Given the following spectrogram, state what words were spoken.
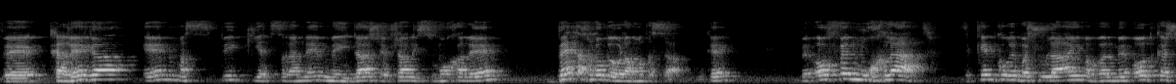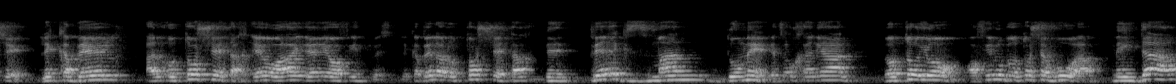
וכרגע אין מספיק יצרני מידע שאפשר לסמוך עליהם, בטח לא בעולמות הסער, אוקיי? באופן מוחלט, זה כן קורה בשוליים, אבל מאוד קשה, לקבל על אותו שטח, AOI, Area of Interest, לקבל על אותו שטח בפרק זמן דומה, לצורך העניין, באותו יום, או אפילו באותו שבוע, מידע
